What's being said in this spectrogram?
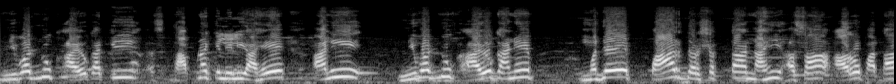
निवडणूक आयोगाची स्थापना केलेली आहे आणि निवडणूक आयोगाने मध्ये पारदर्शकता नाही असा आरोप आता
